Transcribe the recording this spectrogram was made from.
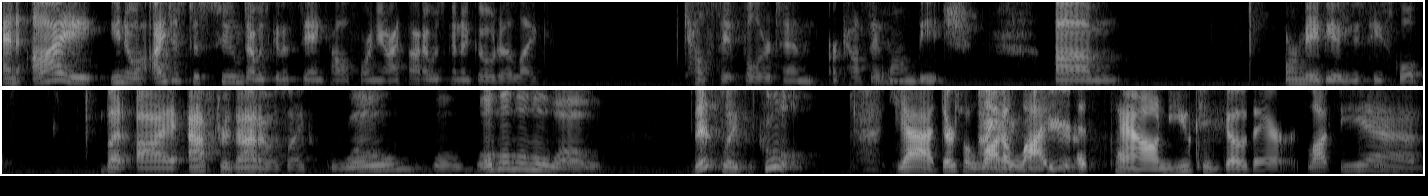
And I, you know, I just assumed I was going to stay in California. I thought I was going to go to like Cal State Fullerton or Cal State Long Beach, um, or maybe a UC school. But I, after that, I was like, whoa, whoa, whoa, whoa, whoa, whoa, whoa. This place is cool. Yeah, there's a lot of life in this town. You can go there. Lots. To do. Yeah.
